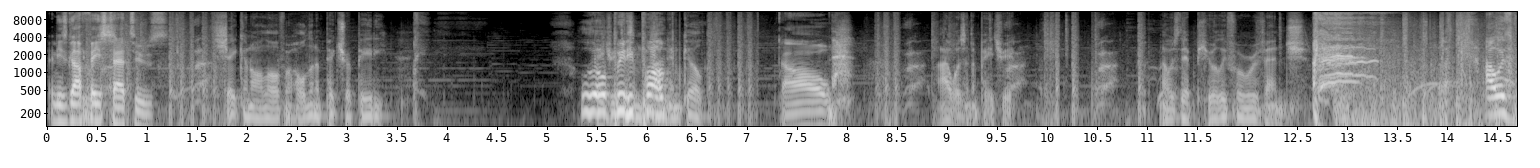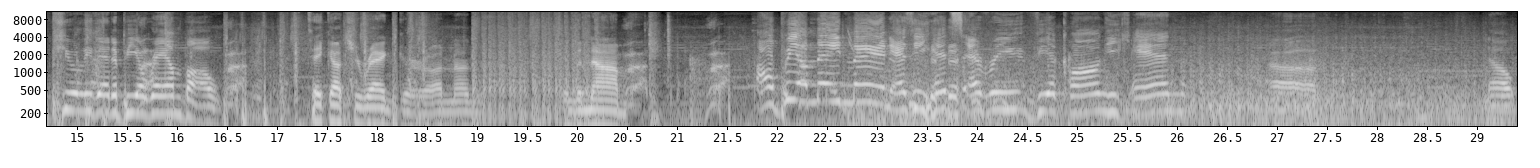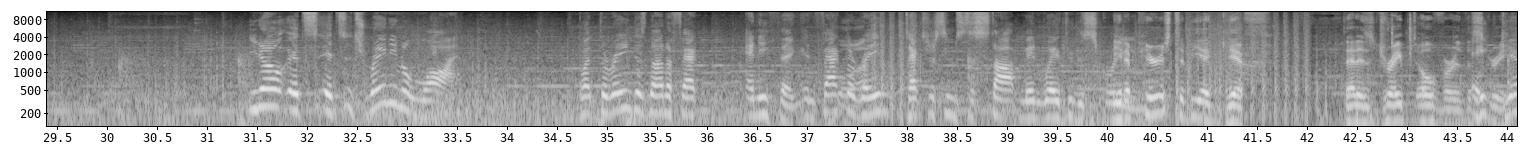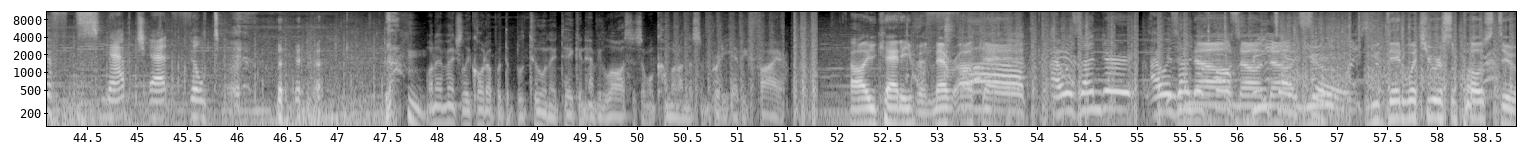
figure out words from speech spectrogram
and he's got face tattoos? shaking all over, holding a picture of Petey. Little Petey Patriotism got him pump. killed. Oh, I wasn't a patriot. I was there purely for revenge. I was purely there to be a Rambo. Take out your anger on, on in the Nam. I'll be a made man as he hits every Viet Cong he can. Uh, No. You know, it's it's it's raining a lot, but the rain does not affect anything. In fact, the rain texture seems to stop midway through the screen. it appears to be a GIF that is draped over the a screen. GIF Snapchat filter. when I eventually caught up with the platoon, they'd taken heavy losses and were coming under some pretty heavy fire. Oh, you can't even. Never. Okay. Fuck, I was under I was under No, false no, no. pretenses. You, you did what you were supposed to.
